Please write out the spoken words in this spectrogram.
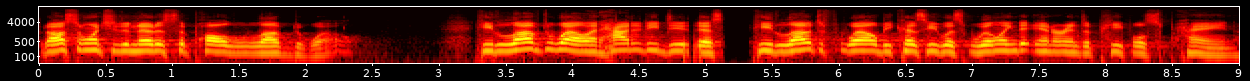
But I also want you to notice that Paul loved well. He loved well, and how did he do this? He loved well because he was willing to enter into people's pain.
